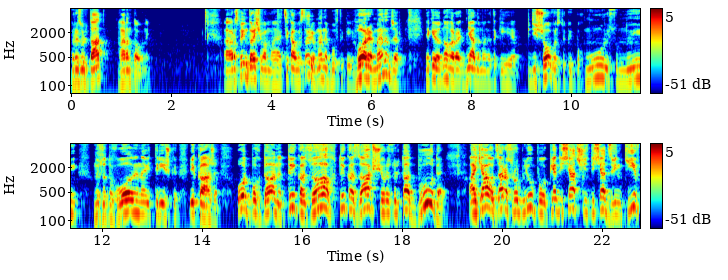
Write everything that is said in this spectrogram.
Результат гарантований. Е, Розповім, до речі, вам е, цікаву історію. У мене був такий горе-менеджер, який одного дня до мене такий підійшов, ось такий похмурий, сумний, незадоволений навіть трішки, і каже: От Богдане, ти казав, ти казав, що результат буде. А я от зараз роблю по 50-60 дзвінків,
